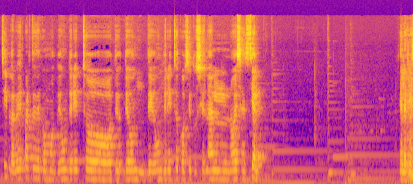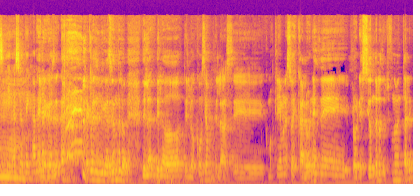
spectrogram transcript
Sí, pero también es parte de, como de un derecho de, de, un, de un derecho constitucional no esencial en la clasificación de cámaras. La, la, clasificación de, de, los, ¿cómo se llama? De las, eh, ¿cómo es que llaman esos escalones de progresión de los derechos fundamentales?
